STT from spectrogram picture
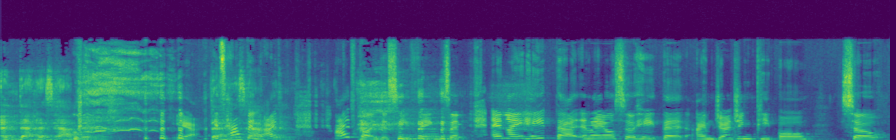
And that has happened. yeah, it's happened. happened. I've, I've gone to see things and, and I hate that. And I also hate that I'm judging people. So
